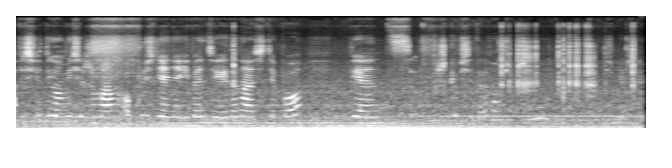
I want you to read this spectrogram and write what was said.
a wyświetliło mi się, że mam opóźnienie i będzie 11 po, więc troszkę mi się telefon śmiesznie.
